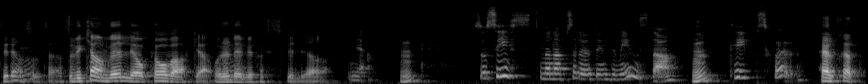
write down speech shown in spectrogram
till den. Mm. Så, att säga. så vi kan välja att påverka och det är det Mm. vi faktiskt vill göra. Ja. Så sist men absolut inte minst då. Mm. Tips 7. Helt rätt.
